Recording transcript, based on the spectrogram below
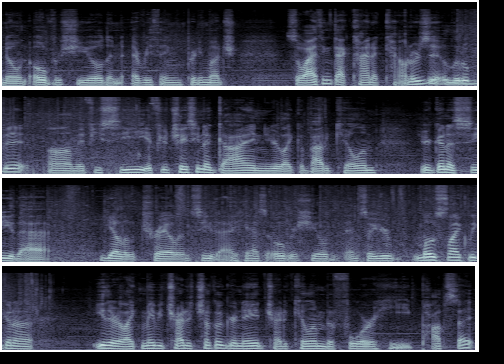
you know, an overshield and everything pretty much. So I think that kind of counters it a little bit. Um, if you see, if you're chasing a guy and you're like about to kill him, you're gonna see that yellow trail and see that he has overshield, and so you're most likely gonna either like maybe try to chuck a grenade, try to kill him before he pops that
